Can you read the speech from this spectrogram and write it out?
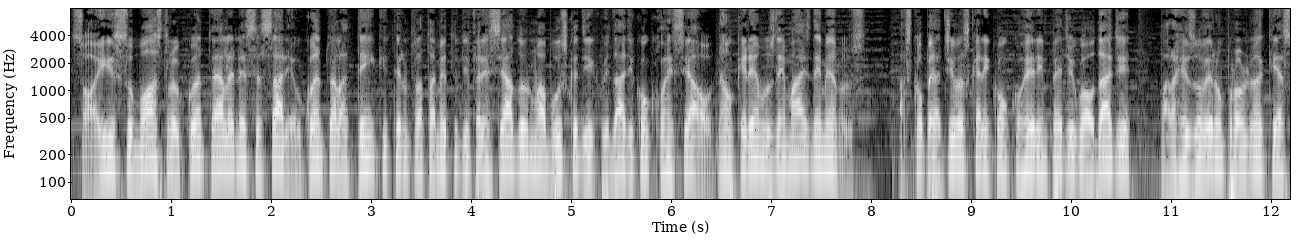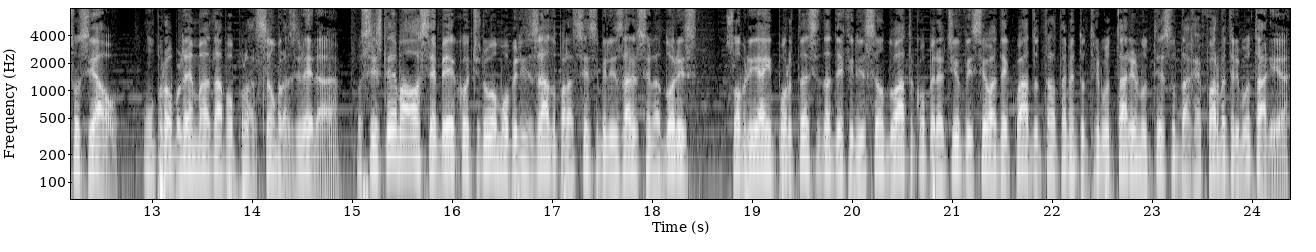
Só isso mostra o quanto ela é necessária, o quanto ela tem que ter um tratamento diferenciado numa busca de equidade concorrencial. Não queremos nem mais nem menos. As cooperativas querem concorrer em pé de igualdade para resolver um problema que é social um problema da população brasileira. O sistema OCB continua mobilizado para sensibilizar os senadores sobre a importância da definição do ato cooperativo e seu adequado tratamento tributário no texto da reforma tributária.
